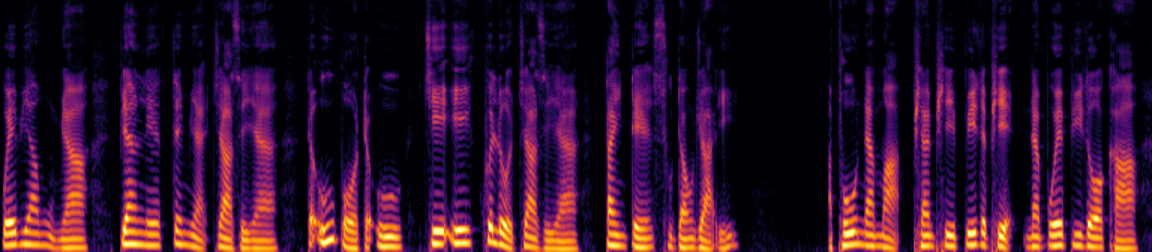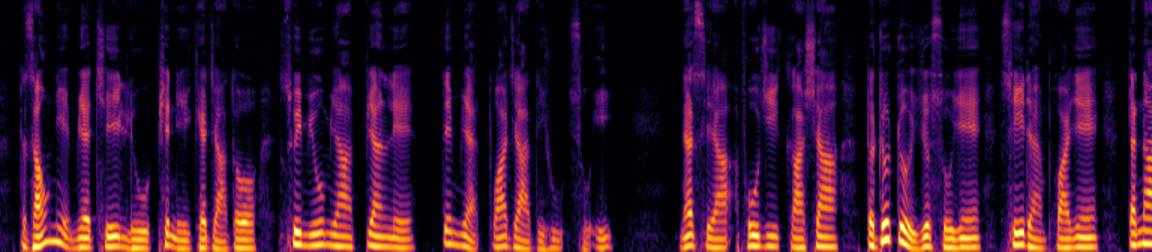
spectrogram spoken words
ကွဲပြားမှုများ ပြန်လည်တင့်မြတ်ကြစေရန်တဦးပေါ်တဦးခြေအေးခွတ်လွတ်ကြစေရန်တိုင်တဲဆူတောင်းကြ၏အဖိုးနတ်မှဖြန်ဖြေပေးသည်ဖြင့်နတ်ပွဲပြီးသောအခါတစောင်းနှင့်မြက်ချေးလူဖြစ်နေခဲ့ကြသောဆွေမျိုးများပြန်လည်တင့်မြတ်သွားကြသည်ဟုဆို၏နတ်ဆရာအဖိုးကြီးကာရှာတတွတ်တွတ်ရွတ်ဆိုရင်းဆေးတံဖွာရင်းတနာ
